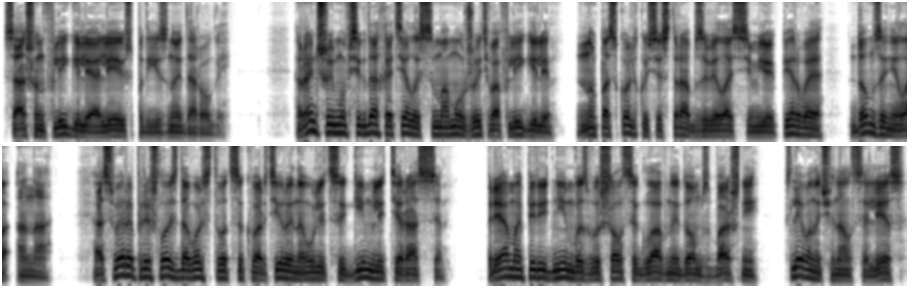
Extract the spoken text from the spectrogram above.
Сашин флигель и аллею с подъездной дорогой. Раньше ему всегда хотелось самому жить во флигеле, но поскольку сестра обзавелась семьей первая, дом заняла она. А Свере пришлось довольствоваться квартирой на улице Гимли-террассе. Прямо перед ним возвышался главный дом с башней, слева начинался лес,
